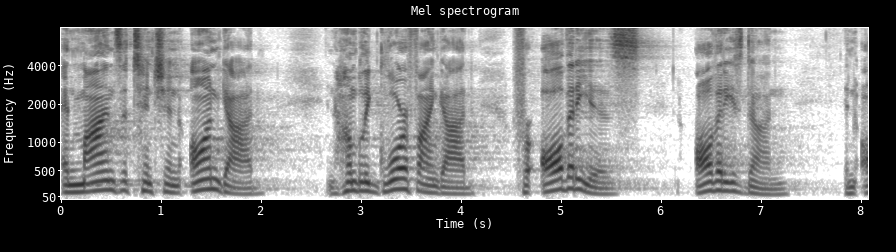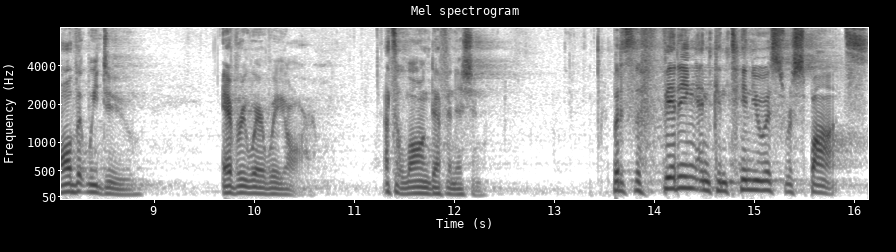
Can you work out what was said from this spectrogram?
and mind's attention on God and humbly glorifying God for all that He is, all that He's done, and all that we do everywhere we are. That's a long definition. But it's the fitting and continuous response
